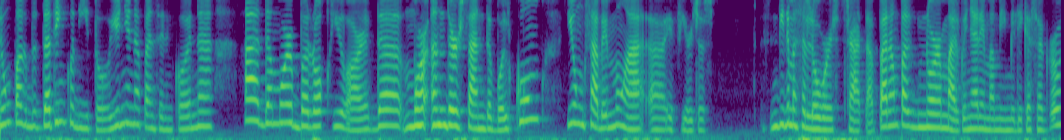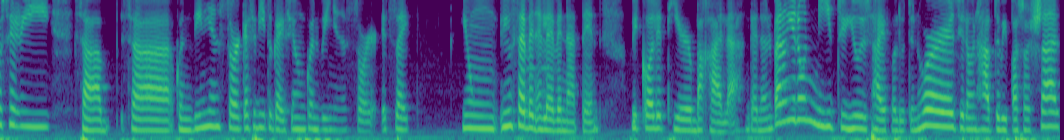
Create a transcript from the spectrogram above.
Nung pagdating ko dito, yun yung napansin ko na ah, the more baroque you are, the more understandable kung yung sabi mo nga, uh, if you're just hindi naman sa lower strata. Parang pag normal, kunyari mamimili ka sa grocery, sa sa convenience store kasi dito guys, yung convenience store, it's like yung yung 7-Eleven natin. We call it here bakala. Ganun. Parang you don't need to use highfalutin words, you don't have to be pasosyal.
